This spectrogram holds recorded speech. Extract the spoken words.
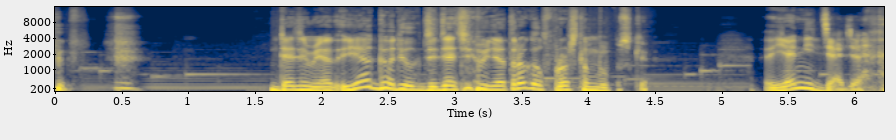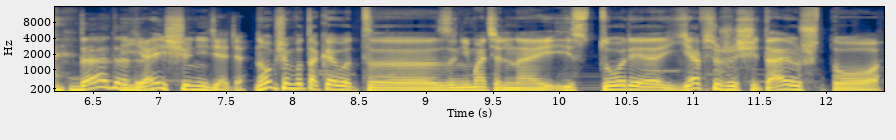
Дядя меня... Я говорил, где дядя меня трогал в прошлом выпуске. Я не дядя. Да, да, Я еще не дядя. Ну, в общем, вот такая вот э, занимательная история. Я все же считаю, что,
